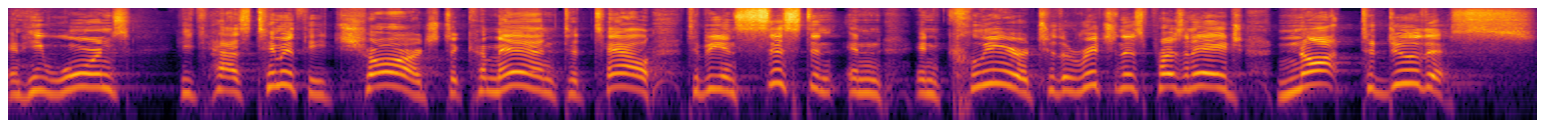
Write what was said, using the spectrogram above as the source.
And he warns, he has Timothy charged to command, to tell, to be insistent and, and clear to the rich in this present age not to do this,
